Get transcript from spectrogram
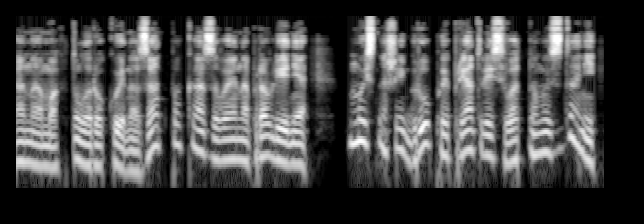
Она махнула рукой назад, показывая направление. «Мы с нашей группой прятались в одном из зданий,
